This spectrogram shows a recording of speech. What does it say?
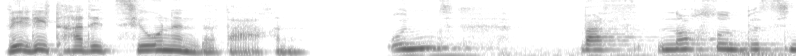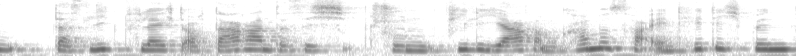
will die Traditionen bewahren. Und was noch so ein bisschen, das liegt vielleicht auch daran, dass ich schon viele Jahre im Kirmesverein tätig bin.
